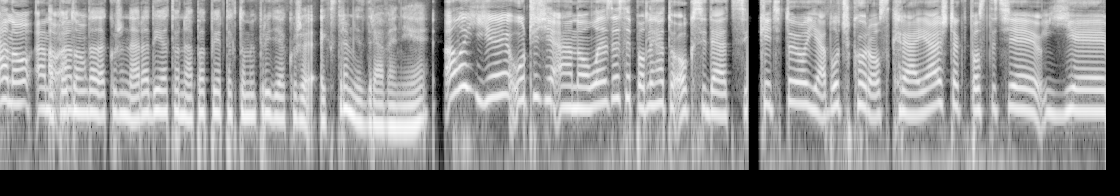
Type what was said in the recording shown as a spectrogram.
Áno, áno, a potom áno. dá akože na radiátor, na papier, tak to mi príde akože extrémne zdravé, nie? Ale je, určite áno, len zase podlieha to oxidácii. Keď to jablčko rozkrájaš, tak v podstate je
